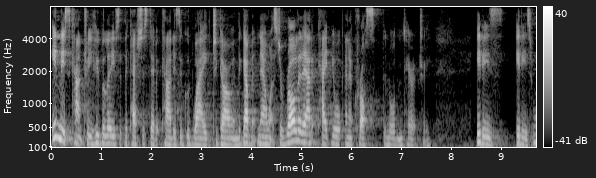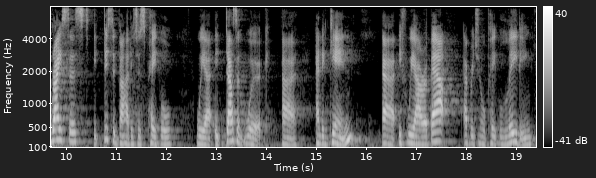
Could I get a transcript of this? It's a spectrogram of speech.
in this country who believes that the cashless debit card is a good way to go, and the government now wants to roll it out at Cape York and across the Northern Territory. It is, it is racist, it disadvantages people, we are, it doesn't work. Uh, and again, uh, if we are about Aboriginal people leading,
